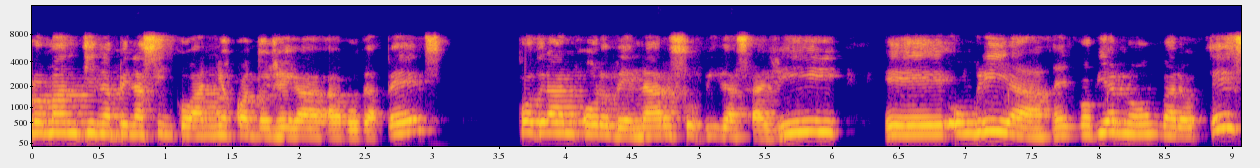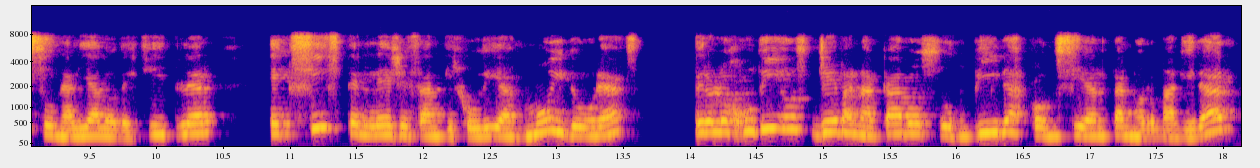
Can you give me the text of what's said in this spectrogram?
Román tiene apenas cinco años cuando llega a Budapest. Podrán ordenar sus vidas allí. Eh, Hungría, el gobierno húngaro es un aliado de Hitler. Existen leyes antijudías muy duras, pero los judíos llevan a cabo sus vidas con cierta normalidad,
